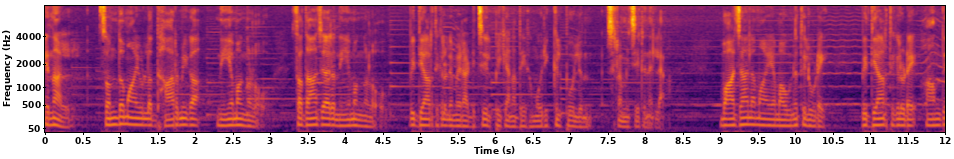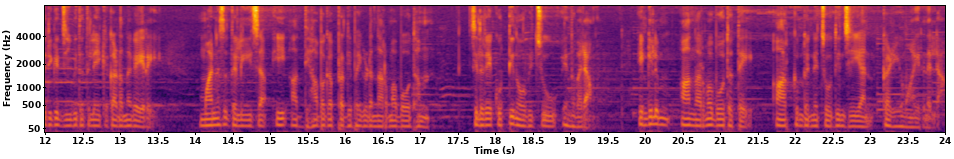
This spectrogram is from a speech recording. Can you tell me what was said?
എന്നാൽ സ്വന്തമായുള്ള ധാർമ്മിക നിയമങ്ങളോ സദാചാര നിയമങ്ങളോ വിദ്യാർത്ഥികളുടെ മേൽ അടിച്ചേൽപ്പിക്കാൻ അദ്ദേഹം ഒരിക്കൽ പോലും ശ്രമിച്ചിരുന്നില്ല. വാചാലമായ മൗനത്തിലൂടെ വിദ്യാർത്ഥികളുടെ ആന്തരിക ജീവിതത്തിലേക്ക് കടന്നുകയറി മനസ്സ് തെളിയിച്ച ഈ അധ്യാപക പ്രതിഭയുടെ നർമ്മബോധം ചിലരെ കുത്തിനോവിച്ചു എന്ന് വരാം. എങ്കിലും ആ നർമ്മബോധത്തെ ആർക്കും തന്നെ ചോദ്യം ചെയ്യാൻ കഴിയുമായിരുന്നില്ല.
